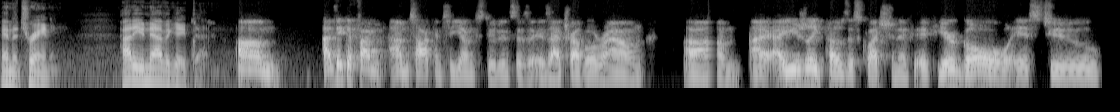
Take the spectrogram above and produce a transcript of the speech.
and the training? How do you navigate that? Um, I think if I'm I'm talking to young students as as I travel around um, I, I usually pose this question: if if your goal is to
